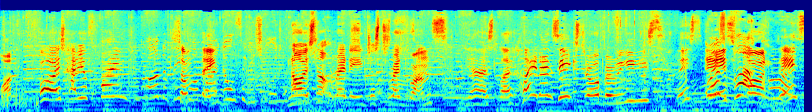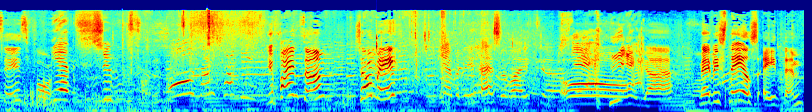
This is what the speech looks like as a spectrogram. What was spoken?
One. Boys, have you? Found Something. One, I don't think it's good. No, it's not ready. Just red ones. Yeah, it's like hide and seek strawberries. This Where's is black? fun. Alright. This is fun. Yeah, it's super Show me. Yeah, but it has like. Uh, Oh, yeah. Maybe snails ate them.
